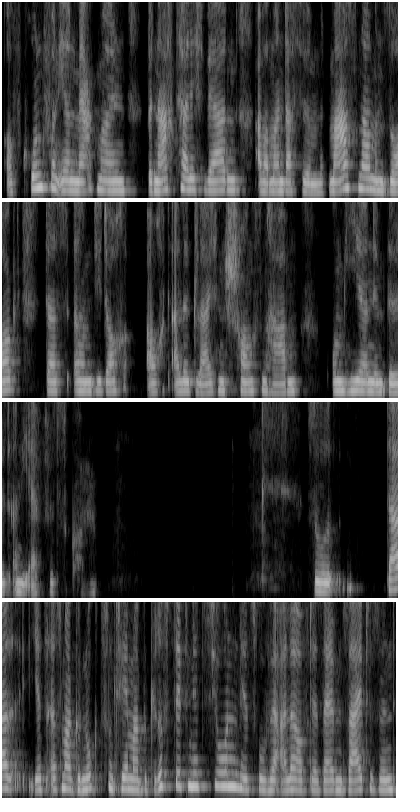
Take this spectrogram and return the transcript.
aufgrund von ihren Merkmalen benachteiligt werden, aber man dafür mit Maßnahmen sorgt, dass ähm, die doch auch alle gleichen Chancen haben, um hier in dem Bild an die Äpfel zu kommen. So, da jetzt erstmal genug zum Thema Begriffsdefinition. Jetzt, wo wir alle auf derselben Seite sind,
